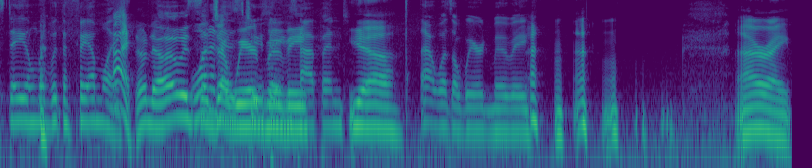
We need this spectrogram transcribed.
stay and live with the family? I don't know. It was One such of a those weird two things movie. happened. Yeah. That was a weird movie. All right.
